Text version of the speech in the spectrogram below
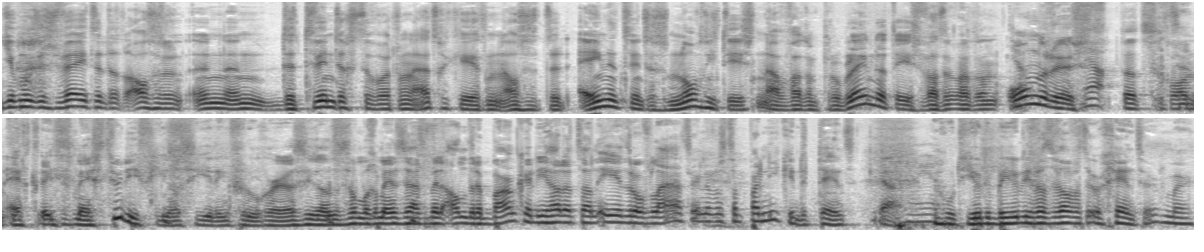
je moet dus weten dat als er een, een, de twintigste wordt dan uitgekeerd... en als het de 21ste nog niet is, nou, wat een probleem dat is. Wat, wat een onrust. Ja. Dat gewoon echt klinkt is. als mijn studiefinanciering vroeger. Als je dan, sommige mensen zaten bij de andere banken... die hadden het dan eerder of later en dan was er paniek in de tent. Ja. Maar goed, jullie, bij jullie was het wel wat urgenter. Maar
